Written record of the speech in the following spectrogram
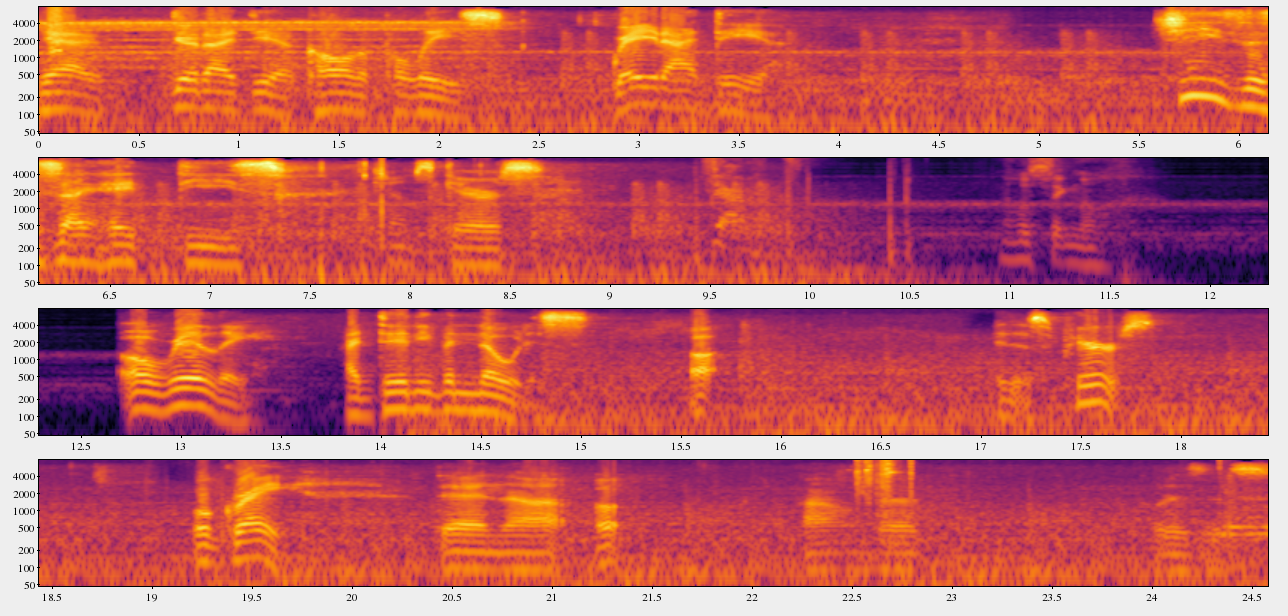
Yeah, good idea. Call the police. Great idea. Jesus, I hate these jump scares. Damn it. No signal. Oh, really? I didn't even notice. Oh, it disappears. Well, great. Then, uh, oh, found the, what is this?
